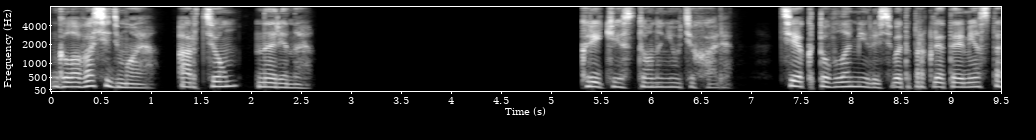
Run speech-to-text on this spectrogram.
Глава седьмая. Артём Нарине. Крики и стоны не утихали. Те, кто вломились в это проклятое место,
